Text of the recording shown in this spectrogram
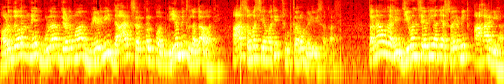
હળદર ને ગુલાબ જળમાં મેળવી ડાર્ક સર્કલ પર નિયમિત લગાવવાથી આ સમસ્યામાંથી છુટકારો મેળવી શકાશે. તણાવ રહિત જીવનશૈલી અને સંયમિત આહાર વિહાર.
